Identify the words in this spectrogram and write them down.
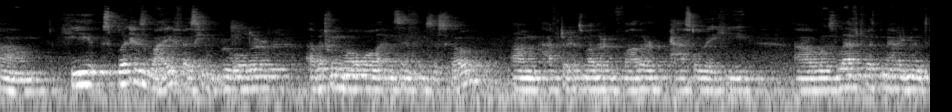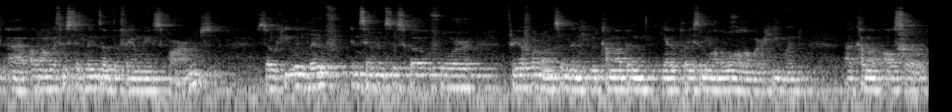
Um, he split his life as he grew older uh, between Walla Walla and San Francisco. Um, after his mother and father passed away, he uh, was left with the management uh, along with his siblings of the family's farms. So he would live in San Francisco for three or four months and then he would come up and he had a place in Walla Walla where he would uh, come up also.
